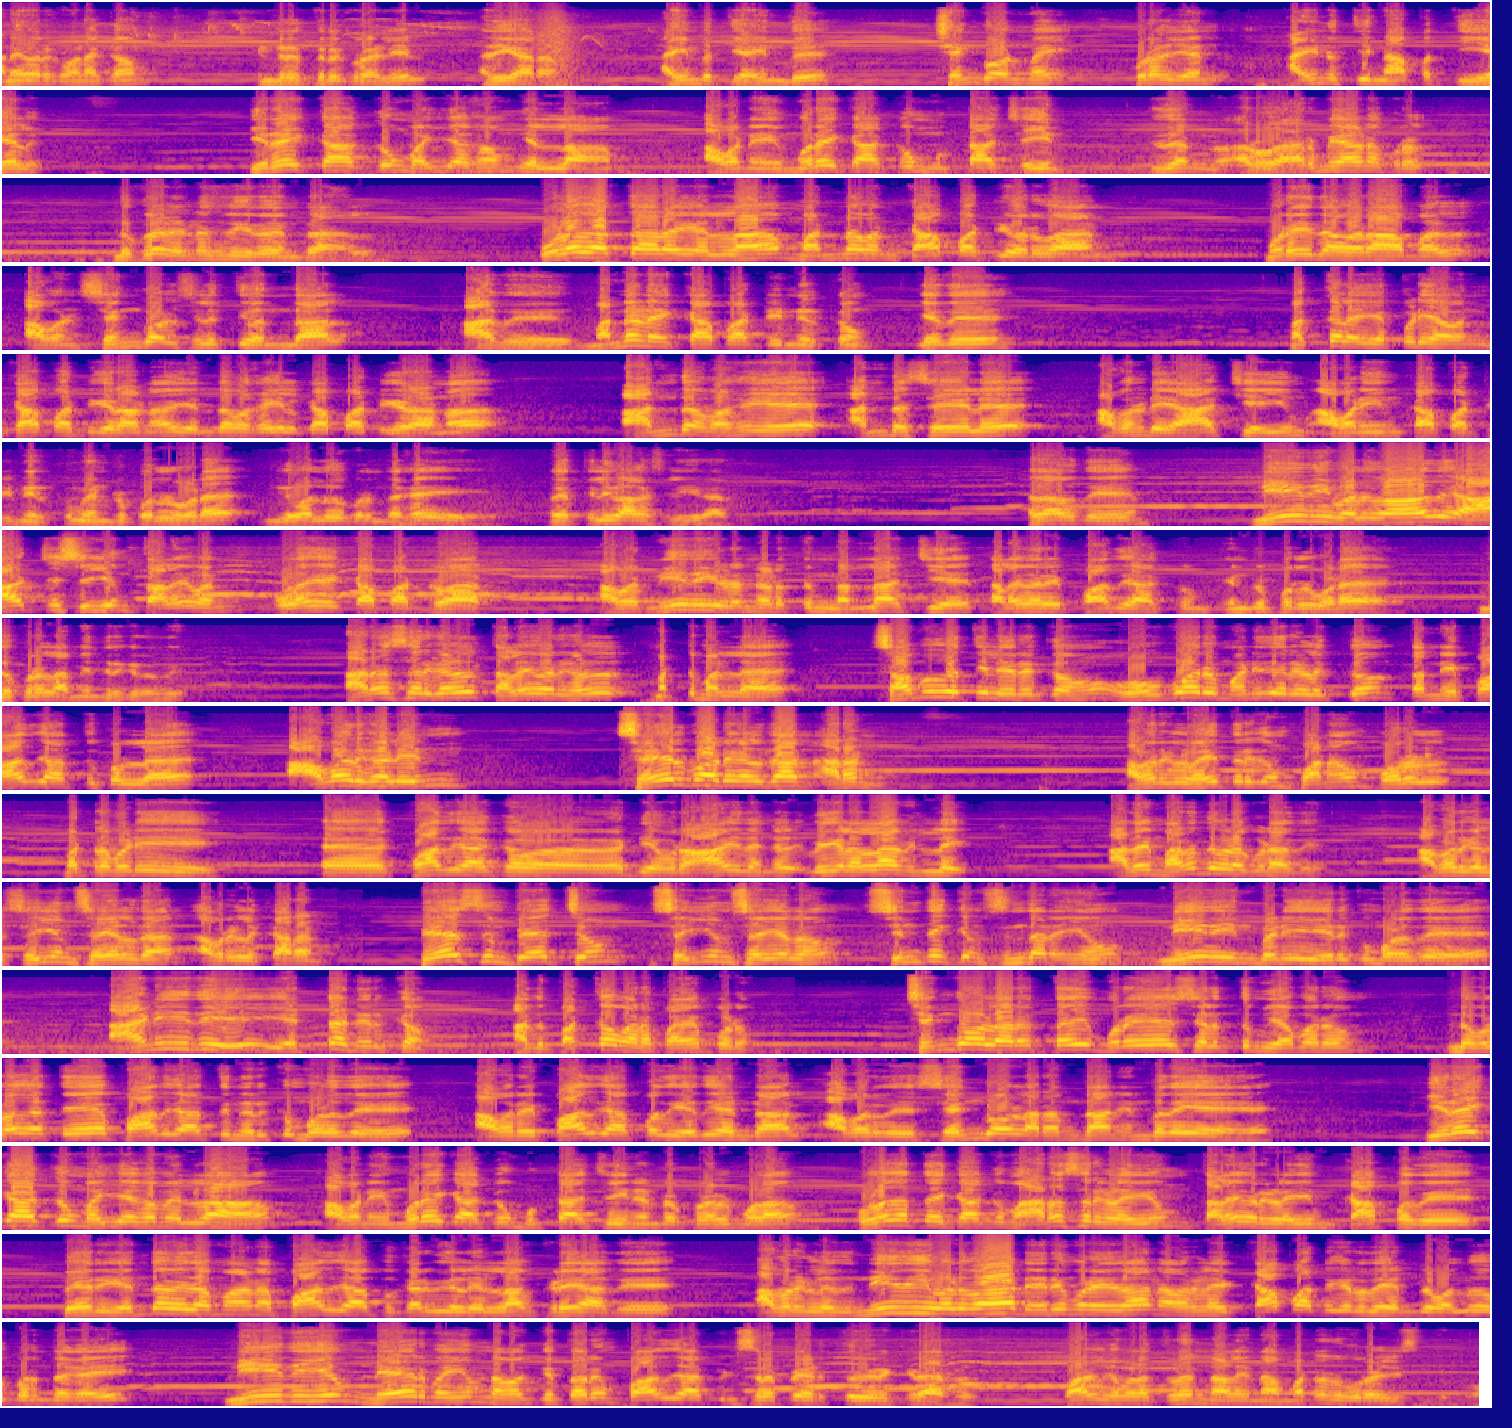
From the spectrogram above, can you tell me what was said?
அனைவருக்கும் வணக்கம். இன்று திருக்குறளில் அதிகாரம் ஐம்பத்தி ஐந்து செங்கோன்மை குரல் எண் ஐநூத்தி நாற்பத்தி ஏழு. இறை காக்கும் வையகம் எல்லாம் அவனை முறை காக்கும் முட்டா செயின் இதன் ஒரு அருமையான குரல். இந்த குரல் என்ன சொல்கிறது என்றால் உலகத்தாரை எல்லாம் மன்னவன் காப்பாற்றி வருவான். முறை தவறாமல் அவன் செங்கோல் செலுத்தி வந்தால் அது மன்னனை காப்பாற்றி நிற்கும். எது? மக்களை எப்படி அவன் காப்பாற்றுகிறானோ எந்த வகையில் காப்பாற்றுகிறானோ அந்த வகையே அந்த செயலே அவனுடைய ஆட்சியையும் அவனையும் காப்பாற்றி நிற்கும் என்று பொருளோட இங்கு வள்ளுவ பிறந்தகை மிக தெளிவாக சொல்கிறார். அதாவது நீதி வலுவாது ஆட்சி செய்யும் தலைவன் உலகை காப்பாற்றுவார். அவர் நீதியுடன் நடத்தும் நல்லாட்சியை தலைவரை பாதுகாக்கும் என்று பொருள்பட இந்த குரல் அமைந்திருக்கிறது. அரசர்கள் தலைவர்கள் மட்டுமல்ல சமூகத்தில் இருக்கும் ஒவ்வொரு மனிதர்களுக்கும் தன்னை பாதுகாத்து கொள்ள அவர்களின் செயல்பாடுகள் தான் அரண். அவர்கள் வைத்திருக்கும் பணம் பொருள் மற்றபடி பாதுகாக்க வேண்டிய ஒரு ஆயுதங்கள் இவைகளெல்லாம் இல்லை. அதை மறந்து விடக்கூடாது அவர்கள் செய்யும் செயல்தான் அவர்களுக்கு அரண். பேசும் பேச்சும் செய்யும் செயலும் சிந்திக்கும் சிந்தனையும் நீதியின்படி இருக்கும் பொழுது அநீதி எட்ட நிற்கும். அது பக்கம் வர பயப்படும். செங்கோல் அறத்தை முறையே செலுத்தும் எவரும் இந்த உலகத்தையே பாதுகாத்து நிற்கும் பொழுது அவரை பாதுகாப்பது எது என்றால் அவரது செங்கோல் அறம்தான் என்பதையே. இறை காக்கும் வையகம் எல்லாம் அவனை முறை காக்கும் முட்டாச்சியின் என்ற குரல் மூலம் உலகத்தை காக்கும் அரசர்களையும் தலைவர்களையும் காப்பது. வேறு எந்த விதமான பாதுகாப்பு கருவிகள் எல்லாம் கிடையாது. அவர்களது நீதி வலுவா நெறிமுறை தான் அவர்களை காப்பாற்றுகிறது என்று வள்ளுவ பிறந்தகை நீதியும் நேர்மையும் நமக்கு தரும் பாதுகாப்பின் சிறப்பை எடுத்து இருக்கிறார்கள் வாழ்க வளத்துடன் நாளை நாம் மற்றொரு குரலில் சந்திப்போம்.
